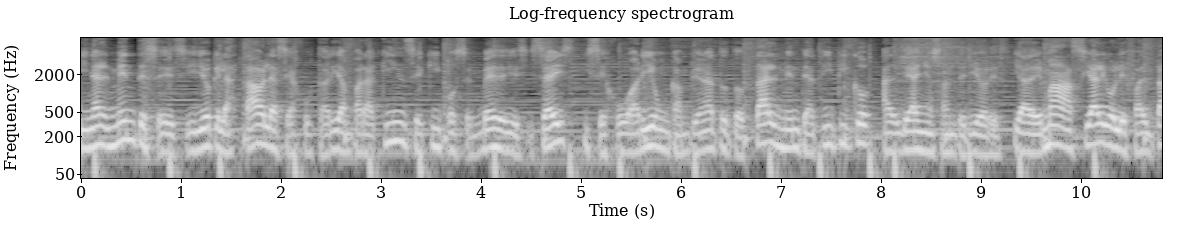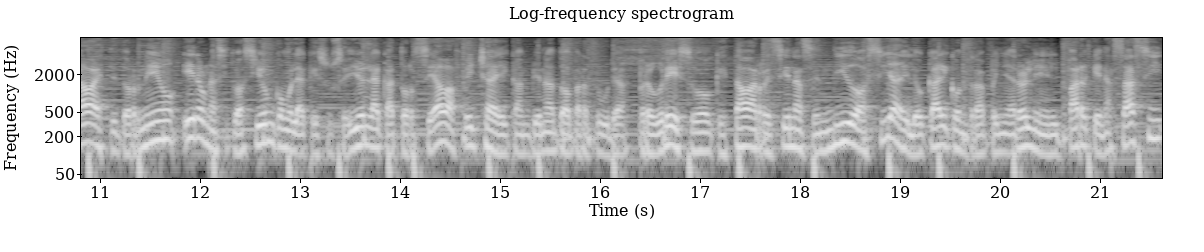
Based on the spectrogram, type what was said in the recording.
Finalmente se decidió que las tablas se ajustarían para 15 equipos en vez de 16 y se jugaría un campeonato totalmente atípico al de años anteriores. Y además, si algo le faltaba a este torneo, era una situación como la que sucedió en la 14 fecha del campeonato Apertura. Progreso, que estaba recién ascendido, hacía de local contra Peñarol en el Parque Nasasi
